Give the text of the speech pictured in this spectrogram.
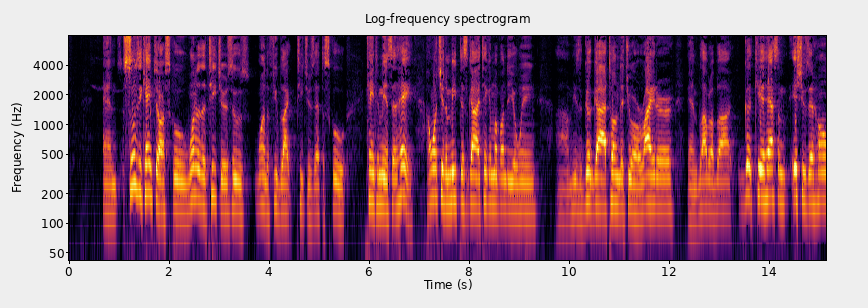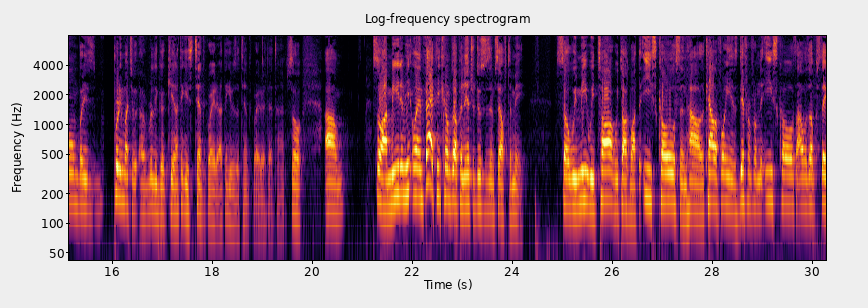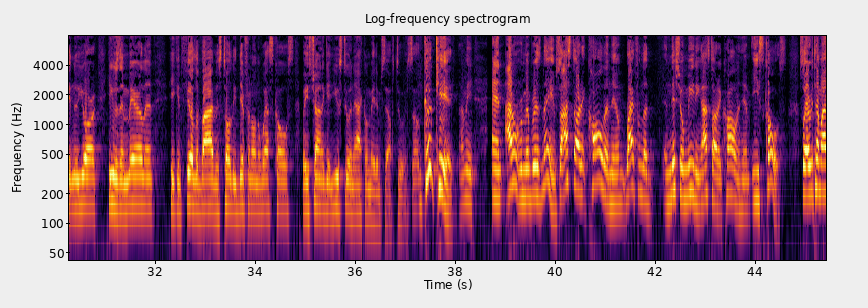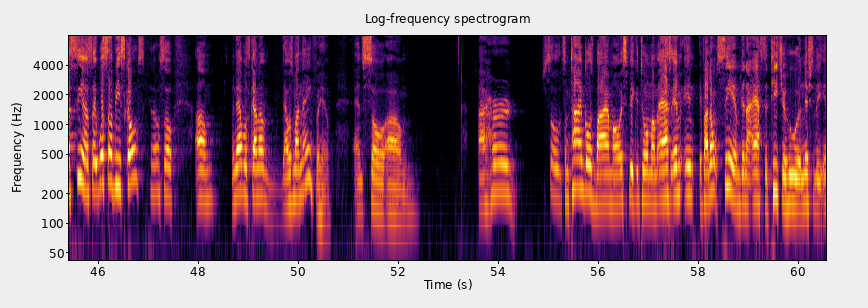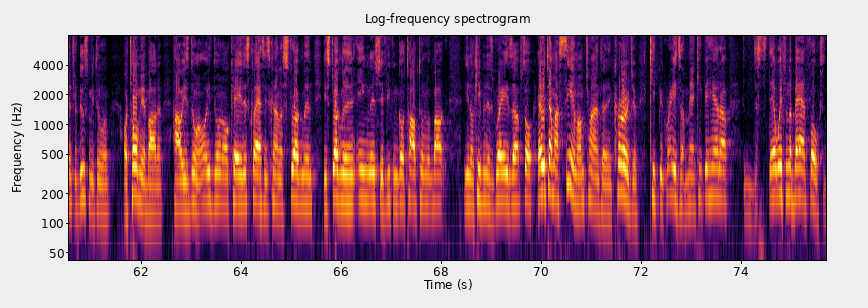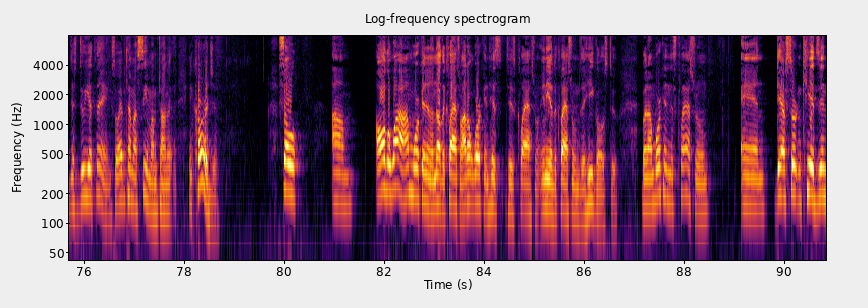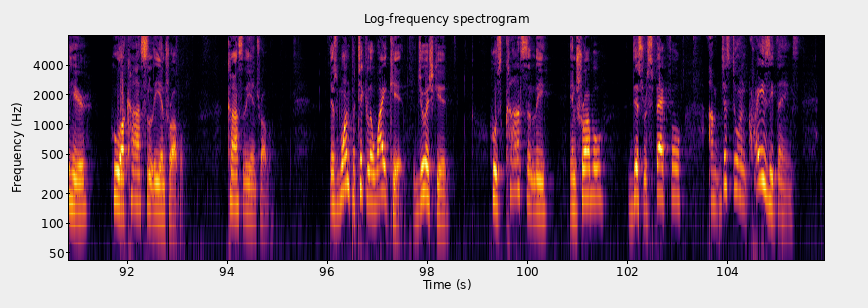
And as soon as he came to our school, one of the teachers, who's one of the few black teachers at the school, came to me and said, Hey, I want you to meet this guy, take him up under your wing. Um, he's a good guy. I told him that you're a writer and blah, blah, blah. Good kid, has some issues at home, but he's pretty much a, a, really good kid. I think he's 10th grader. I think he was a 10th grader at that time. So, um, so I meet him. He, well, in fact, he comes up and introduces himself to me. So we meet, we talk, we talk about the East Coast and how the California is different from the East Coast. I was upstate New York. He was in Maryland. He can feel the vibe is totally different on the West Coast, but he's trying to get used to it and acclimate himself to it. So good kid. I mean, and I don't remember his name. So I started calling him right from the initial meeting. I started calling him East Coast. So every time I see him, I say, "What's up, East Coast?" You know. So, um, and that was kind of that was my name for him. And so um, I heard so some time goes by. I'm always speaking to him. I'm asking if I don't see him, then I ask the teacher who initially introduced me to him or told me about him how he's doing. Oh, he's doing okay. This class, he's kind of struggling. He's struggling in English. If you can go talk to him about, you know, keeping his grades up. So every time I see him, I'm trying to encourage him. Keep your grades up, man. Keep your head up. Just stay away from the bad folks. Just do your thing. So every time I see him, I'm trying to encourage him. So, um, all the while I'm working in another classroom. I don't work in his his classroom, any of the classrooms that he goes to, but I'm working in this classroom, and there are certain kids in here who are constantly in trouble, constantly in trouble. There's one particular white kid, Jewish kid, who's constantly in trouble, disrespectful. I'm just doing crazy things.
